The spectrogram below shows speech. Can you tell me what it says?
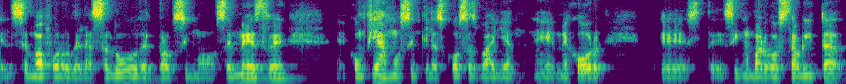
el semáforo de la salud el próximo semestre. confiamos en que las cosas vayan mejor este, sin embargo, hasta ahorita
